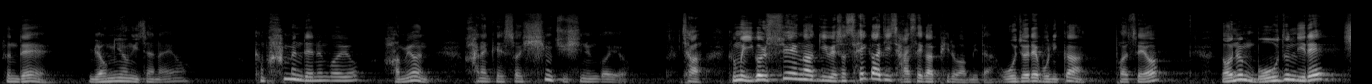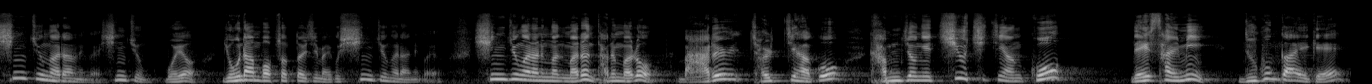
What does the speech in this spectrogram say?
그런데 명령이잖아요. 그럼 하면 되는 거예요. 하면 하나님께서 힘 주시는 거예요. 자, 그러면 이걸 수행하기 위해서 세 가지 자세가 필요합니다. 5절에 보니까 보세요. 너는 모든 일에 신중하라는 거예요. 신중. 뭐예요? 요남법석 떨지 말고 신중하라는 거예요. 신중하라는 건 말은 다른 말로 말을 절제하고 감정에 치우치지 않고 내 삶이 누군가에게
